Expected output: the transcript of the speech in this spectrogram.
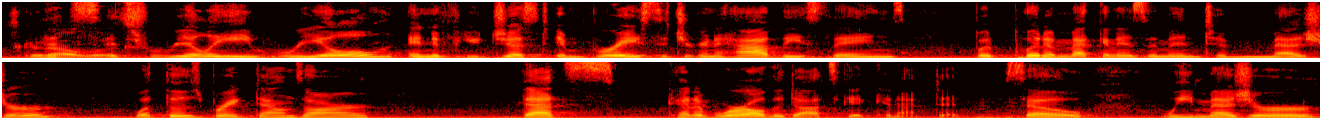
It's a good it's, it's really real. And if you just embrace that you're going to have these things, but put a mechanism in to measure what those breakdowns are, that's kind of where all the dots get connected. Mm-hmm. So we measure,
